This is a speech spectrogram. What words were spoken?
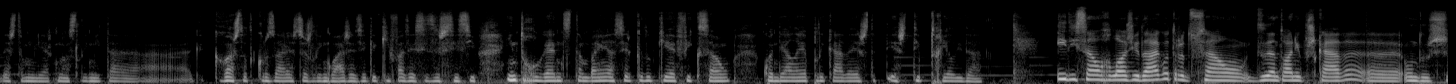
desta mulher que não se limita a, a, que gosta de cruzar estas linguagens e que aqui faz esse exercício interrogante também acerca do que é ficção quando ela é aplicada a este, este tipo de realidade. Edição Relógio d'Água, tradução de António Pescada, uh, um dos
